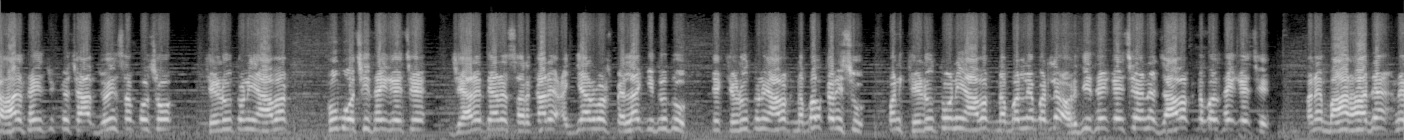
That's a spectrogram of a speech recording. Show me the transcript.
હાલ થઈ ચૂક્યો છે, આપ જોઈ શકો છો, ખેડૂતોની આવક ખૂબ ઓછી થઈ ગઈ છે. જ્યારે ત્યારે સરકારે અગિયાર વર્ષ પહેલા કીધું હતું કે ખેડૂતોની આવક ડબલ કરીશું, પણ ખેડૂતોની આવક ડબલને બદલે અડધી થઈ ગઈ છે અને જાવક ડબલ થઈ ગઈ છે. અને બાર હાથે અને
